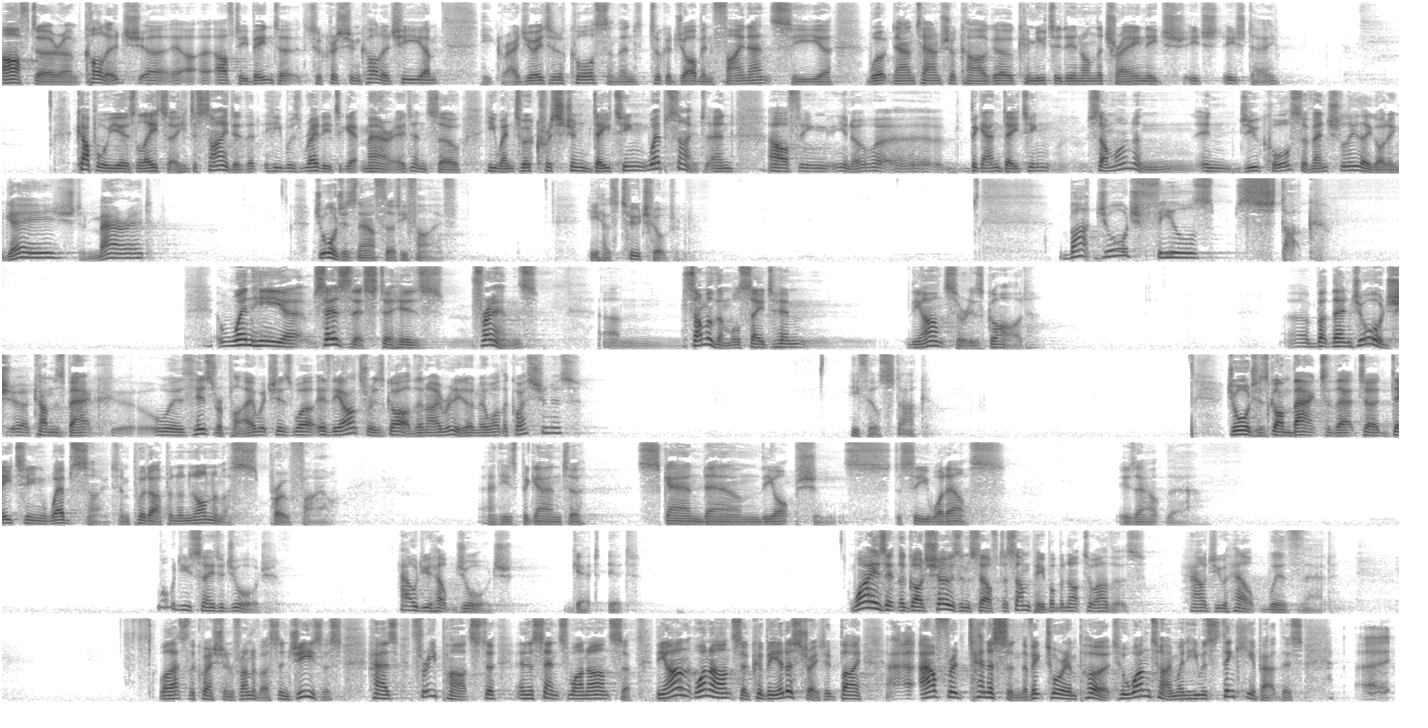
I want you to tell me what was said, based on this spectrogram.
After um, college, uh, uh after he'd been to, to Christian college, he, um, he graduated, of course, and then took a job in finance. He uh, worked downtown Chicago, commuted in on the train each, each, each day. A couple of years later, he decided that he was ready to get married, and so he went to a Christian dating website and after, you know, uh, began dating someone, and in due course, eventually, they got engaged and married. George is now 35. He has two children. But George feels stuck. When he uh, says this to his friends, um, some of them will say to him, The answer is God. Uh, but then George uh, comes back with his reply, which is, Well, if the answer is God, then I really don't know what the question is. He feels stuck. George has gone back to that uh, dating website and put up an anonymous profile and he's began to scan down the options to see what else is out there. What would you say to George? How would you help George get it? Why is it that God shows himself to some people but not to others? How do you help with that? Well, that's the question in front of us. And Jesus has three parts to, in a sense, one answer. The one answer could be illustrated by uh, Alfred Tennyson, the Victorian poet, who one time, when he was thinking about this,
